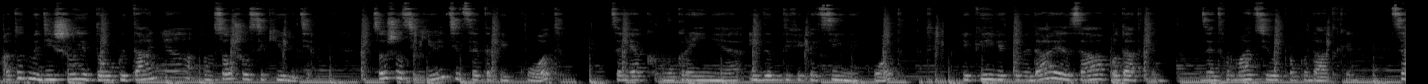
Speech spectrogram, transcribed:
А тут ми дійшли до питання social security. Social security – це такий код, це як в Україні ідентифікаційний код, який відповідає за податки, за інформацію про податки. Це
